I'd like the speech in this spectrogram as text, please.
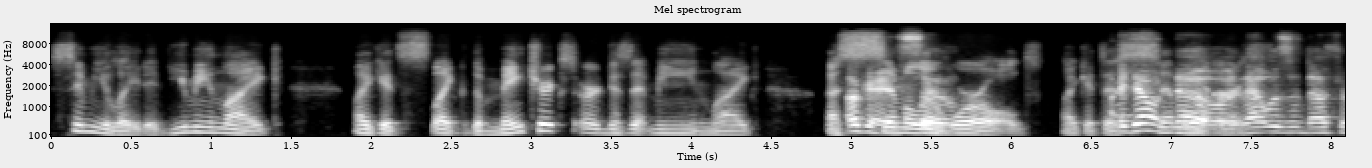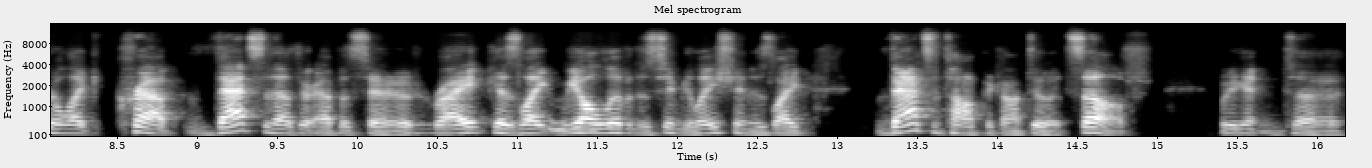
simulated, you mean like like it's like the Matrix, or does it mean like a Okay, similar so world? Like it's a I don't know. Earth. That was another like crap. That's another episode, right? Because like we all mm-hmm. live in a simulation is like that's a topic unto itself. We get into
